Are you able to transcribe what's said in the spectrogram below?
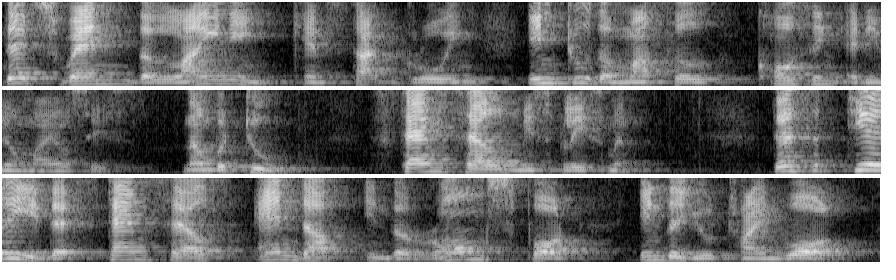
That's when the lining can start growing into the muscle, causing adenomyosis. Number two, stem cell misplacement. There's a theory that stem cells end up in the wrong spot in the uterine wall.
